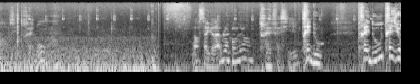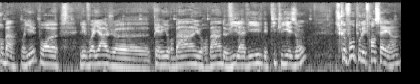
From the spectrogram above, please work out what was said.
Oh, c'est très bon. Alors c'est agréable à conduire Très facile, très doux. Très doux, très urbain, vous voyez, pour euh, les voyages euh, périurbains, urbains, de ville à ville, des petites liaisons. Ce que font tous les Français. Hein.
